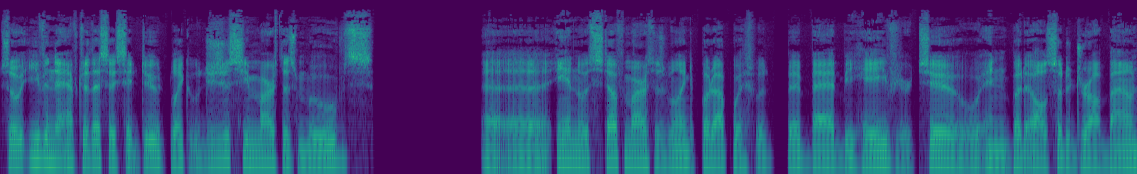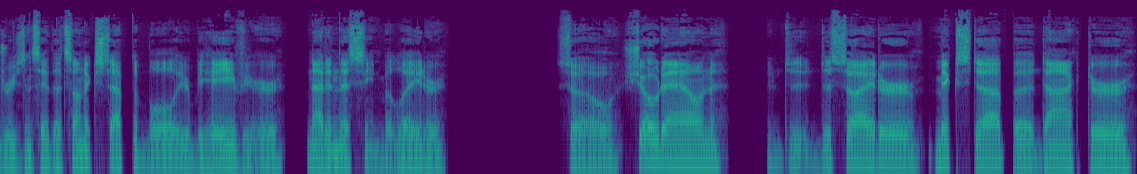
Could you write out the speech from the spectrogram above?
So even after this, I said, dude, like, did you just see Martha's moves? Uh, and the stuff Martha's willing to put up with with bad behavior too, and but also to draw boundaries and say that's unacceptable. Your behavior, not in this scene, but later. So showdown, d- decider, mixed up, a doctor,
